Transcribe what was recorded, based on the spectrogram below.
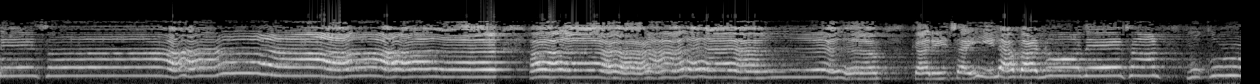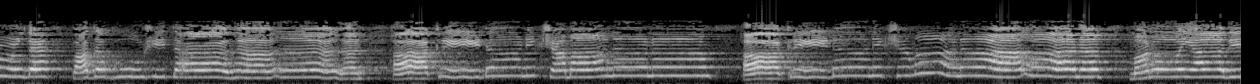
दे சைலவனோதேசான் முகுந்த பதபூஷிதான் ஆக்ரீடாணி ஆ ஆக்ரீடாணி க்ஷமானானாம். மனோயாதி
